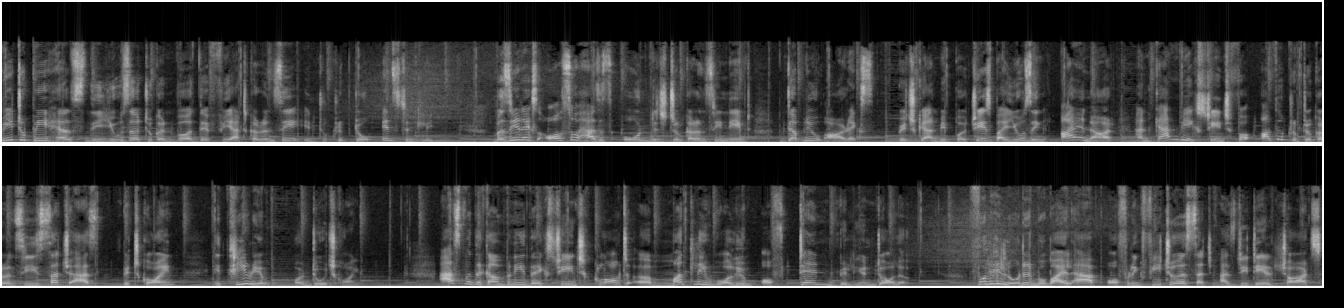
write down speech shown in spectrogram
P2P helps the user to convert their fiat currency into crypto instantly. WazirX also has its own digital currency named WRX, which can be purchased by using INR and can be exchanged for other cryptocurrencies such as Bitcoin, Ethereum, or Dogecoin. As per the company, the exchange clocked a monthly volume of $10 billion. Fully loaded mobile app offering features such as detailed charts,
